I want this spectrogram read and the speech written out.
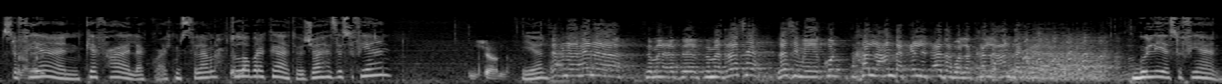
سفيان كيف حالك؟ وعليكم السلام ورحمة الله وبركاته. جاهز يا سفيان؟ إن شاء الله. يلا. إحنا هنا في م- في- في مدرسة لازم يكون تخلى عندك قلة أدب ولا تخلى عندك آه، قل لي يا سفيان.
